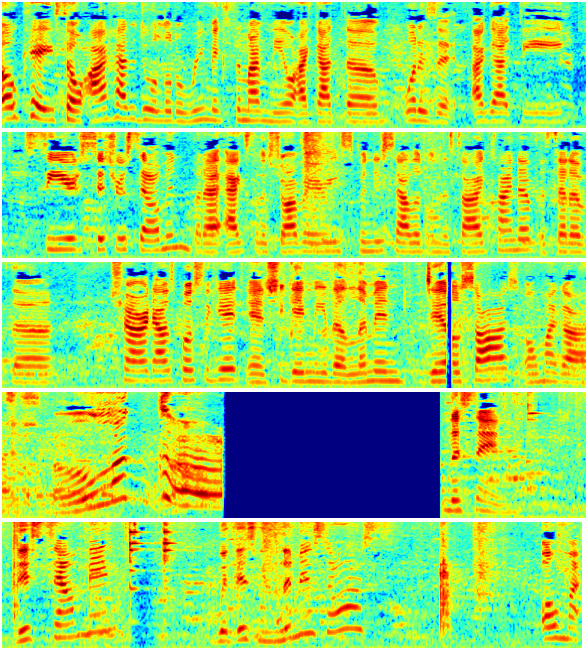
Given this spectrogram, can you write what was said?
Okay, so I had to do a little remix in my meal. I got the, what is it? I got the seared citrus salmon, but I asked for the strawberry spinach salad on the side, kind of, instead of the chard I was supposed to get. And she gave me the lemon dill sauce. Oh my gosh. Oh my god. Listen, this salmon with this lemon sauce. Oh my.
